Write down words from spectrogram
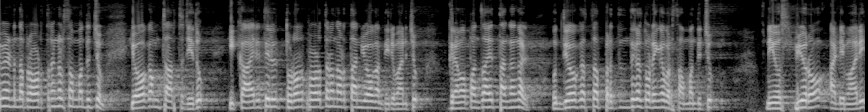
വേണ്ടുന്ന പ്രവർത്തനങ്ങൾ സംബന്ധിച്ചും യോഗം ചർച്ച ചെയ്തു. ഇക്കാര്യത്തിൽ തുടർ പ്രവർത്തനം നടത്താൻ യോഗം തീരുമാനിച്ചു. ഗ്രാമപഞ്ചായത്ത് അംഗങ്ങൾ ഉദ്യോഗസ്ഥ പ്രതിനിധികൾ തുടങ്ങിയവർ സംബന്ധിച്ചു. News bureau Adimali.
